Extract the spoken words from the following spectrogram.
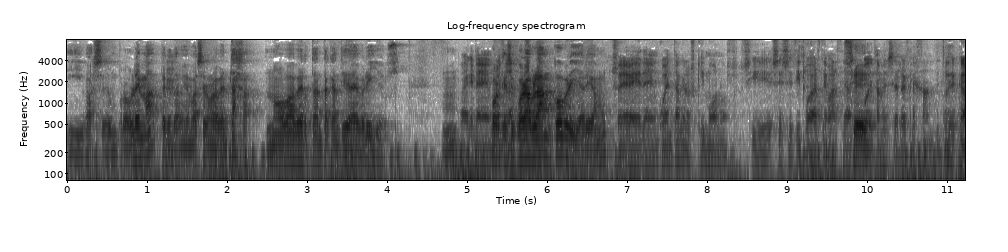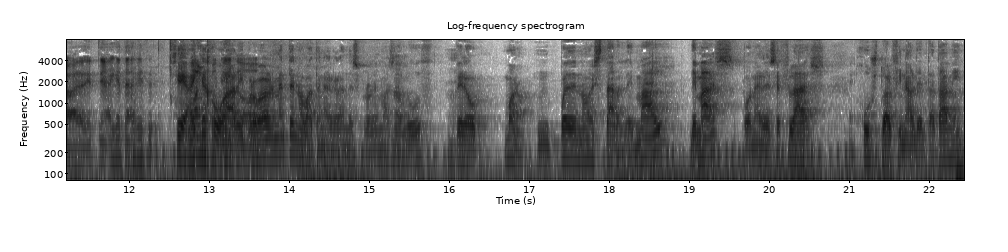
Y va a ser un problema, pero también va a ser una ventaja. No va a haber tanta cantidad de brillos. ¿Mm? Porque cuenta- si fuera blanco brillaría mucho. Hay que tener en cuenta que los kimonos, si es ese tipo de arte marcial, Sí. puede también ser reflejante. Entonces, claro, hay que, hay que, hay que Sí, hay que jugar y probablemente no va a tener grandes problemas de luz, pero bueno, puede no estar de mal, de más poner ese flash justo al final del tatami,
